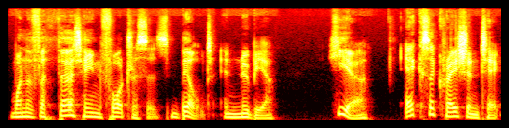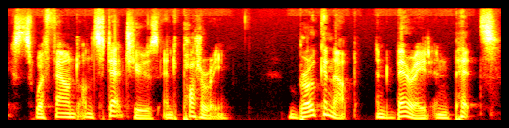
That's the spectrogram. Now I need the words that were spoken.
one of the 13 fortresses built in Nubia. Here, execration texts were found on statues and pottery, broken up and buried in pits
